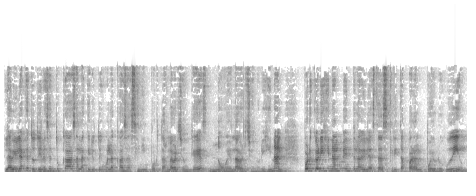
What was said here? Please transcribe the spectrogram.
la Biblia que tú tienes en tu casa, la que yo tengo en la casa, sin importar la versión que es, no es la versión original, porque originalmente la Biblia está escrita para el pueblo judío,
